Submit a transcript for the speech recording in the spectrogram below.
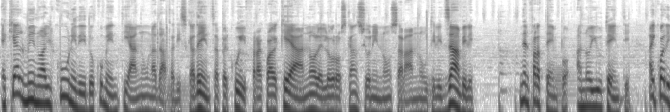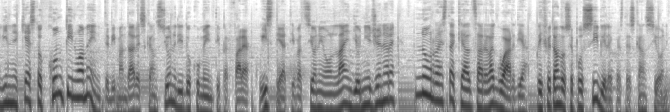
è che almeno alcuni dei documenti hanno una data di scadenza, per cui fra qualche anno le loro scansioni non saranno utilizzabili. Nel frattempo, a noi utenti ai quali viene chiesto continuamente di mandare scansioni di documenti per fare acquisti e attivazioni online di ogni genere, non resta che alzare la guardia, rifiutando se possibile queste scansioni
